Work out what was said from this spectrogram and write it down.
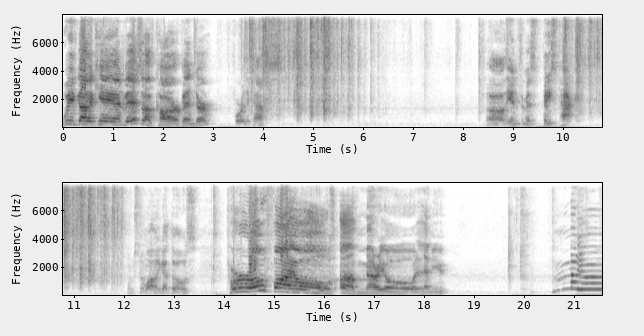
We've got a canvas of Carpenter for the Caps. Oh, the infamous base pack. Once in a while you got those. Profiles of Mario Lemieux. Mario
